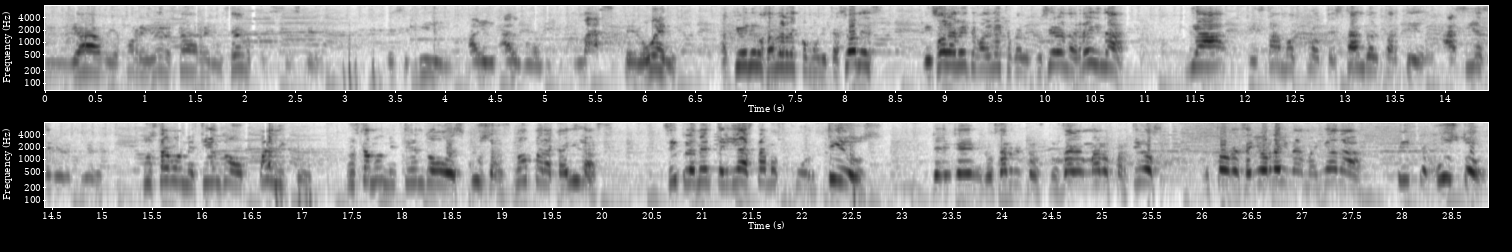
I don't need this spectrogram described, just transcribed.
y ya por Rivera está renunciando, pues es que, aquí hay algo más. Pero bueno, aquí venimos a hablar de comunicaciones y solamente con el hecho que nos pusieran a reina, ya estamos protestando el partido. Así es, señores y señores. No estamos metiendo pánico, no estamos metiendo excusas, no paracaídas. Simplemente ya estamos curtidos de que los árbitros nos hagan malos partidos. Entonces, señor Reina, mañana pite justo.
